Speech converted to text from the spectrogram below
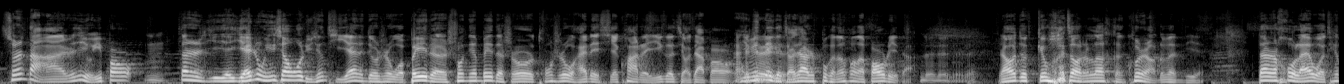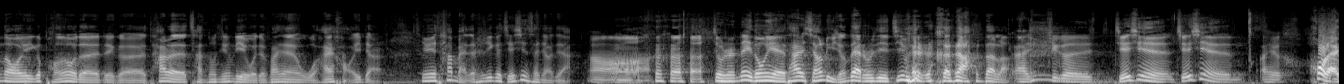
虽然大啊，人家有一包，嗯，但是也也严重影响我旅行体验的就是我背着双肩背的时候，同时我还得斜挎着一个脚架包，哎因为那个脚架是不可能放在包里的，对对对对，然后就给我造成了很困扰的问题。但是后来我听到我一个朋友的这个他的惨痛经历，我就发现我还好一点儿，因为他买的是一个捷信三脚架，啊啊，就是那东西他想旅行带出去，基本是很难的了。哎，这个捷信捷信，哎呀，后来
